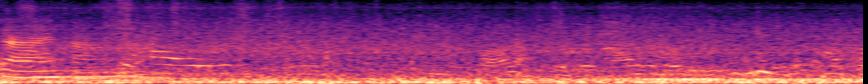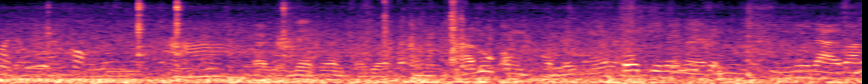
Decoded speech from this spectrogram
ใช่ค่ะแต่เนี่ยท่านขอเยอะหาลูกเอาหมึกทำได้ไหมเออกินได้ไหนเป็นกินนี่ได้บ้าง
